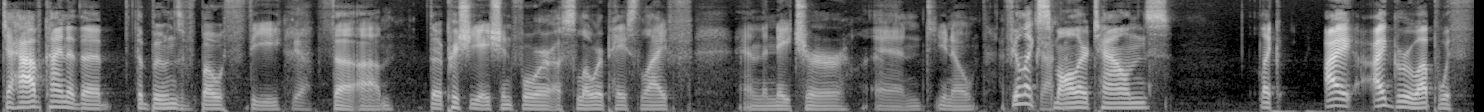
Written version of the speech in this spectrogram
to have kind of the the boons of both the Yeah. the um, the appreciation for a slower paced life and the nature, and you know, I feel like Exactly. smaller towns, like I I grew up with.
